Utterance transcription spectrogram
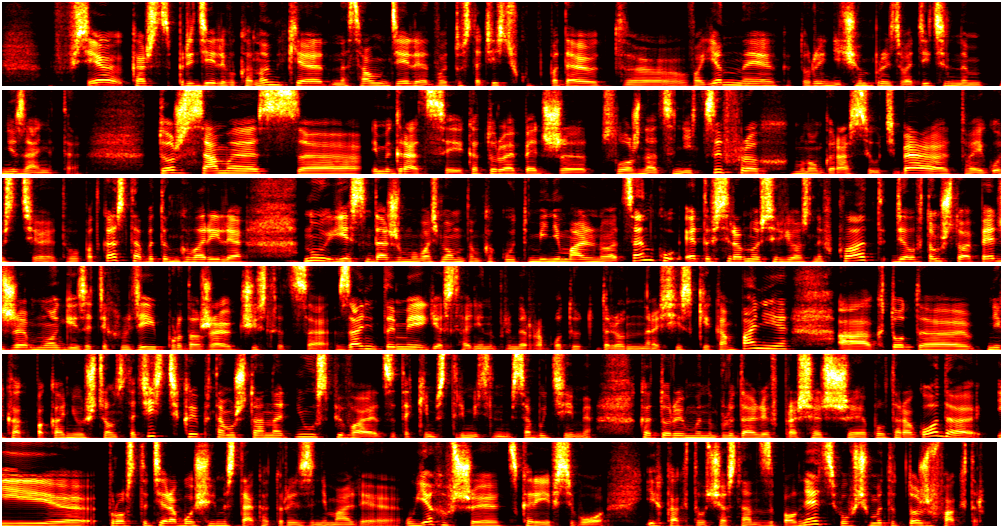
Все, кажется, при деле в экономике. На самом деле в эту статистику попадают э, военные, которые ничем производительным не заняты. То же самое с э, иммиграцией, которую, опять же, сложно оценить в цифрах. Много раз и у тебя, твои гости этого подкаста об этом говорили. Ну, если даже мы возьмем там какую-то минимальную оценку, это все равно серьезный вклад. Дело в том, что, опять же, многие из этих людей продолжают числиться занятыми, если они, например, работают удаленно на российские компании, а кто-то никак пока не учтен статистикой, потому что она не успевает за такими стремительными событиями, которые мы наблюдали в прошедшие полтора года, и просто те рабочие места, которые занимали уехавшие, скорее всего, их как-то вот сейчас надо заполнять. В общем, это тоже фактор.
